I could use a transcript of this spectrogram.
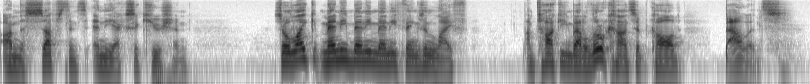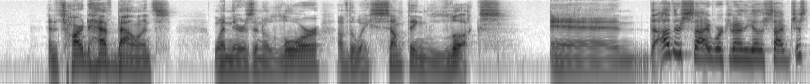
on the substance and the execution. So, like many, many, many things in life, I'm talking about a little concept called balance. And it's hard to have balance when there's an allure of the way something looks. And the other side working on the other side just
